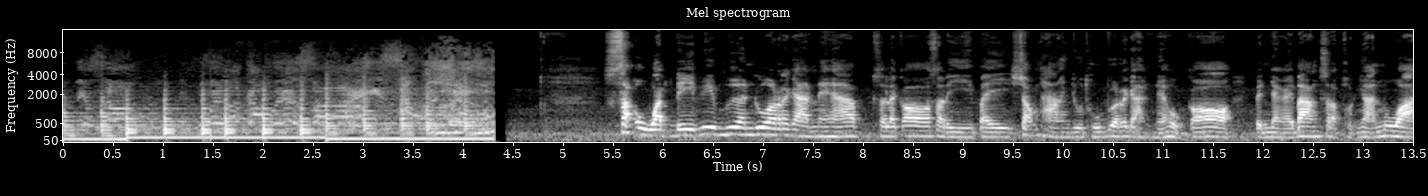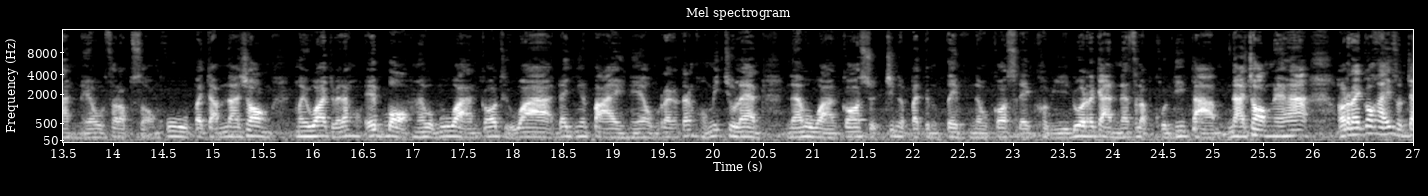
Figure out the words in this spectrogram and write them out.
We. สวัสดีพี่เพื่อนด้วยละกันนะครับแล้วก็สวัสดีไปช่องทาง YouTube ด้วยละกันนะผมก็เป็นยังไงบ้างสำหรับผลงานเมื่อวานนะสำหรับ 2 คู่ประจำหน้าช่อง ไม่ว่าจะเป็นด้านของ F บอกนะครับผมเมื่อวานก็ถือว่าได้ยิงกันไปนะครับผมรายการด้านของมิชูแลนด์นะเมื่อวานก็สุดจิ้งกันไปเต็มๆนะก็แสดงความยินดีด้วยละกันนะสำหรับคนที่ตามหน้าช่องนะฮะอะไรก็ใครที่สนใจ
